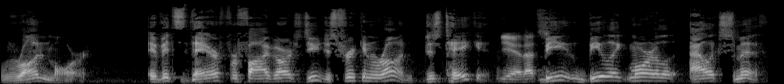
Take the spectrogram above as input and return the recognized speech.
run more. If it's there for five yards, dude, just freaking run. Just take it. Yeah, that's Be be like more Alex Smith.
